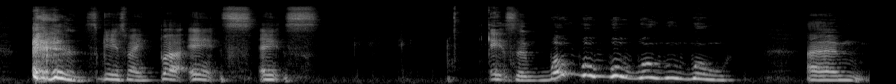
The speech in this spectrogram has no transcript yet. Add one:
excuse me, but it's it's it's a whoa whoa whoa whoa whoa whoa. Um,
